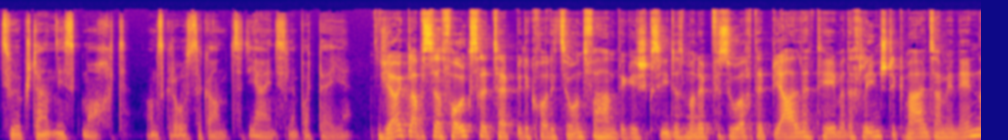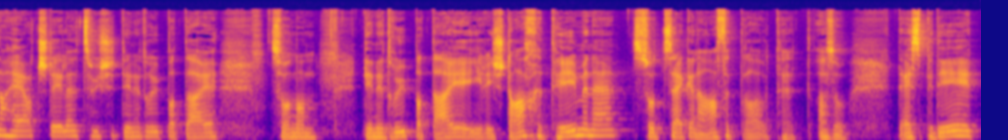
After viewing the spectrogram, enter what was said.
Zugeständnis gemacht ans grosse Ganze, die einzelnen Parteien? Ja, ich glaube, das Erfolgsrezept bei der Koalitionsverhandlung war, dass man nicht versucht hat, bei allen Themen den kleinsten gemeinsamen Nenner herzustellen zwischen den drei Parteien, sondern den drei Parteien ihre starken Themen sozusagen anvertraut hat. Also, die SPD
